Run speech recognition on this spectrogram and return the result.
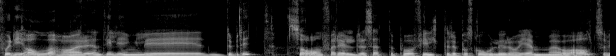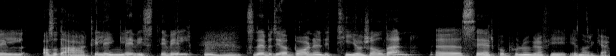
Fordi alle har en tilgjengelig duppeditt. Så om foreldre setter på filtre på skoler og hjemme og alt, så vil Altså det er tilgjengelig hvis de vil. Mm -hmm. Så det betyr at barn ned i tiårsalderen eh, ser på pornografi i Norge.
